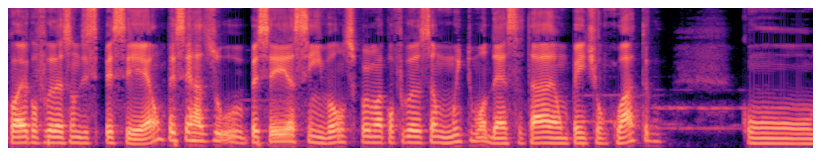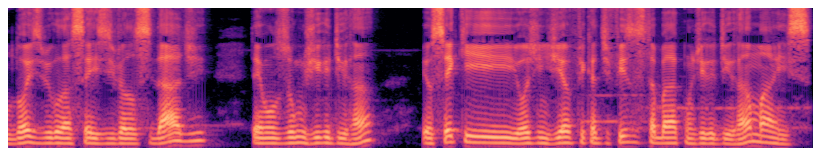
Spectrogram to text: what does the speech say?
qual é a configuração desse PC? É um PC raso, PC assim, vamos supor uma configuração muito modesta, tá? É um Pentium 4 com 2,6 de velocidade, temos 1 GB de RAM. Eu sei que hoje em dia fica difícil trabalhar com GB de RAM, mas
